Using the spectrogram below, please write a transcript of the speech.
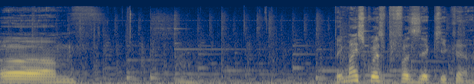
Ahn. Tem mais coisa pra fazer aqui, cara.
